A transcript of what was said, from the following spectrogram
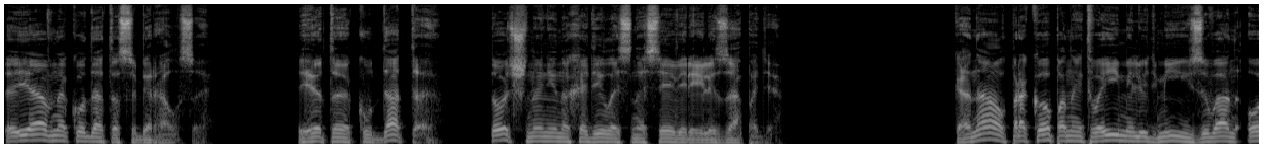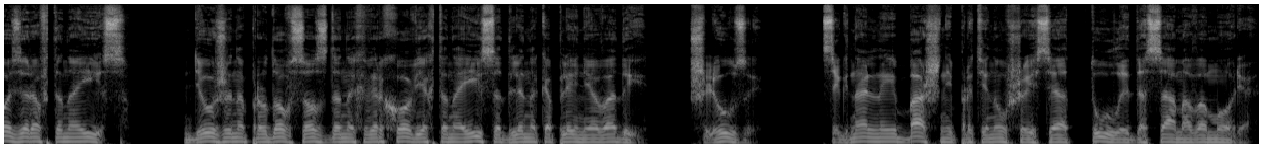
Ты явно куда-то собирался. И это куда-то точно не находилось на севере или западе. Канал, прокопанный твоими людьми из Иван-озера в Танаис, дюжина прудов, созданных в верховьях Танаиса для накопления воды, шлюзы, сигнальные башни, протянувшиеся от Тулы до самого моря.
